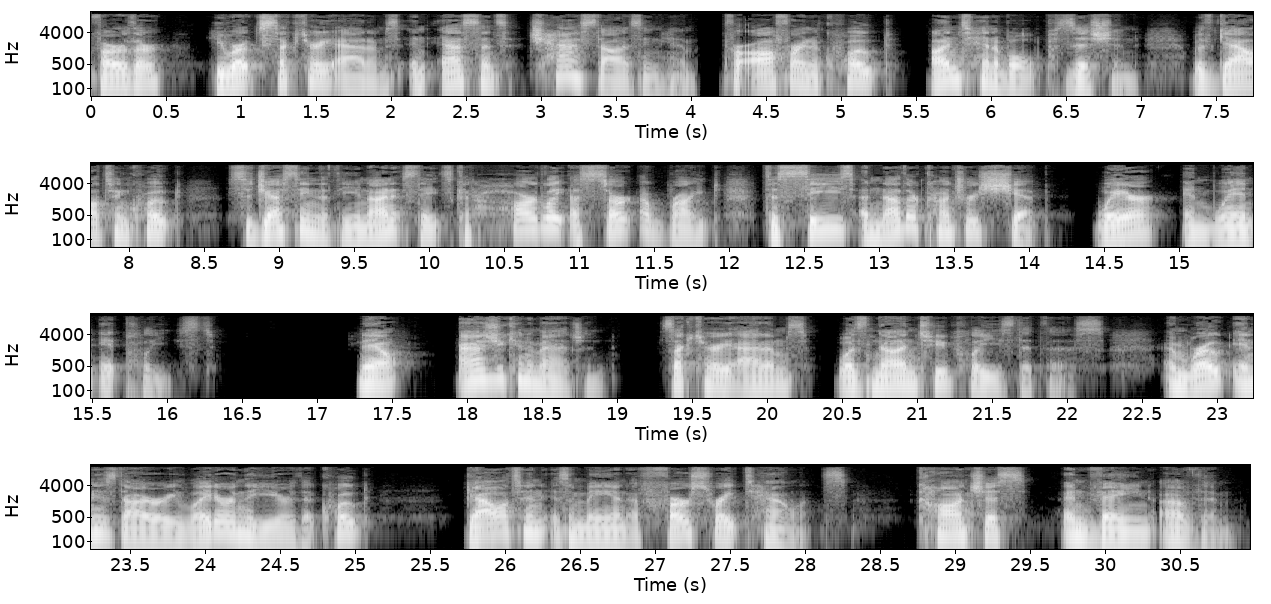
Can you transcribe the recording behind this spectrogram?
Further, he wrote Secretary Adams in essence chastising him for offering a quote, untenable position, with Gallatin, quote, suggesting that the United States could hardly assert a right to seize another country's ship where and when it pleased. Now, as you can imagine, Secretary Adams was none too pleased at this and wrote in his diary later in the year that, quote, Gallatin is a man of first rate talents, conscious and vain of them,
